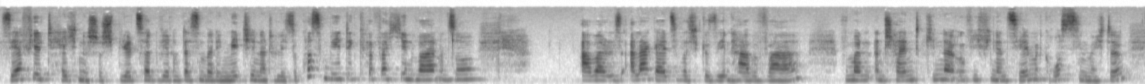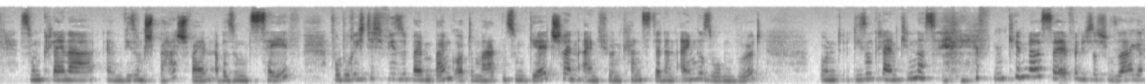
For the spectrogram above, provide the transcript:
sehr viel technisches Spielzeug, währenddessen bei den Mädchen natürlich so Kosmetikköfferchen waren und so. Aber das Allergeilste, was ich gesehen habe, war, wo man anscheinend Kinder irgendwie finanziell mit großziehen möchte, so ein kleiner, ähm, wie so ein Sparschwein, aber so ein Safe, wo du richtig wie so beim Bankautomaten so einen Geldschein einführen kannst, der dann eingesogen wird. Und diesen kleinen Kindersafe, Kindersafe, wenn ich das schon sage,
